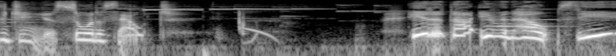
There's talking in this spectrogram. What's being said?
Virginia sort us out. He did not even help, see?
